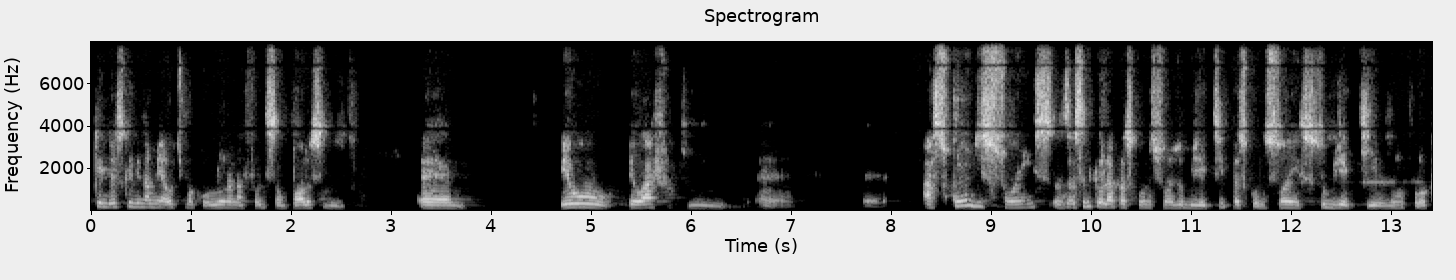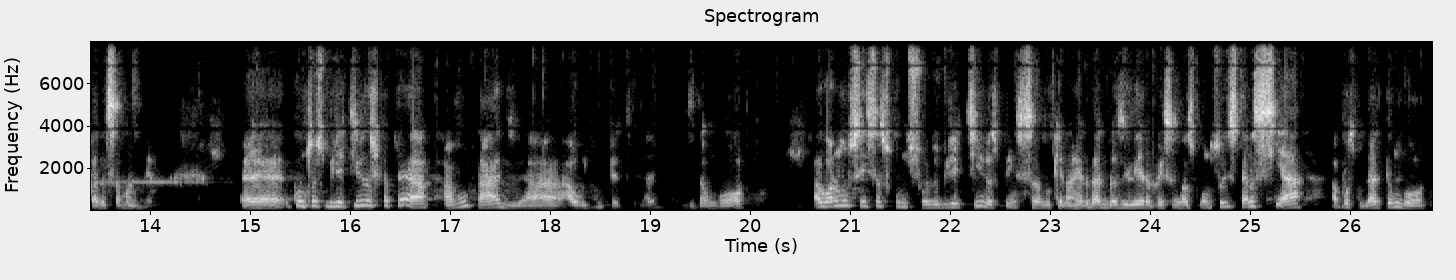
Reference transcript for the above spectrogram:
que eu escrevi na minha última coluna na Folha de São Paulo é o seguinte: é, eu, eu acho que é, é as condições, eu sempre que olhar para as condições objetivas, as condições subjetivas, vamos colocar dessa maneira. É, condições subjetivas, acho que até há, a vontade, há o ímpeto né, de dar um golpe. Agora, não sei se as condições objetivas, pensando que na realidade brasileira, pensando nas condições externas, se há a possibilidade de ter um golpe.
